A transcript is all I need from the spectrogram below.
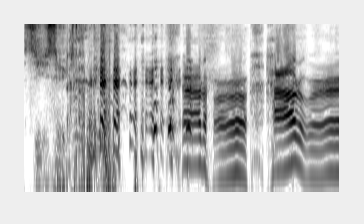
CCW. Out of her, out of her,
